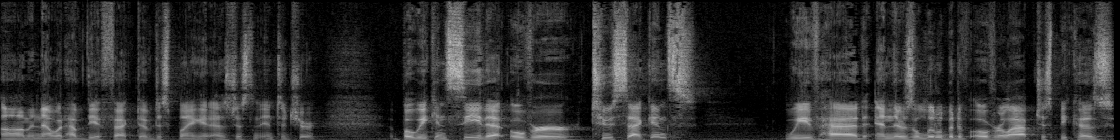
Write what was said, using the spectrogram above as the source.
Um, and that would have the effect of displaying it as just an integer. But we can see that over two seconds, we've had, and there's a little bit of overlap just because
